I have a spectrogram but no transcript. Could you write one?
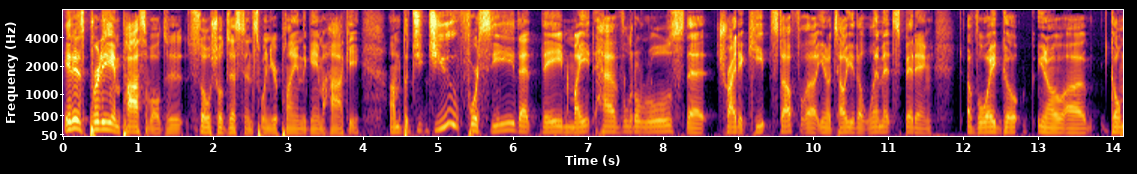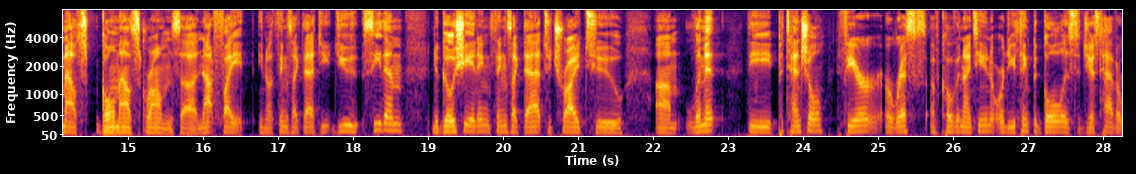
it is pretty impossible to social distance when you're playing the game of hockey. Um, but do, do you foresee that they might have little rules that try to keep stuff? Uh, you know, tell you to limit spitting, avoid go, you know, uh, go mouth go mouth scrums, uh, not fight, you know, things like that. Do you, do you see them negotiating things like that to try to um, limit the potential fear or risks of COVID 19? Or do you think the goal is to just have a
